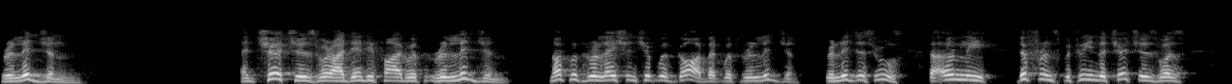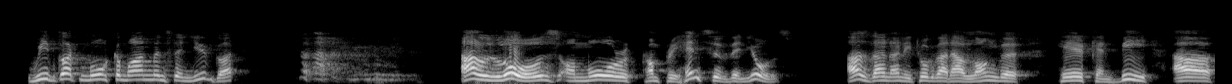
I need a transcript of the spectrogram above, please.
religion. And churches were identified with religion not with relationship with God, but with religion, religious rules. The only difference between the churches was we've got more commandments than you've got. Our laws are more comprehensive than yours. Ours don't only talk about how long the hair can be. Our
